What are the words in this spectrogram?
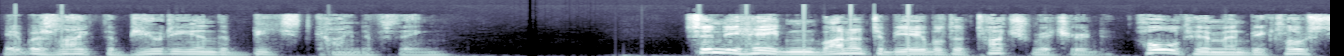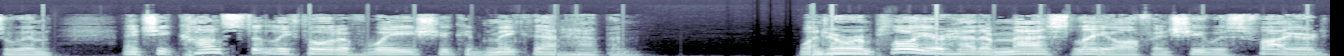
It was like the Beauty and the Beast kind of thing. Cindy Haden wanted to be able to touch Richard, hold him, and be close to him, and she constantly thought of ways she could make that happen. When her employer had a mass layoff and she was fired,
